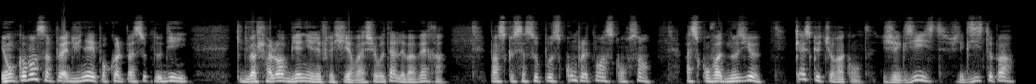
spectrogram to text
Et on commence un peu à deviner pourquoi le Passouk nous dit qu'il va falloir bien y réfléchir. Parce que ça s'oppose complètement à ce qu'on sent, à ce qu'on voit de nos yeux. Qu'est-ce que tu racontes? J'existe, je n'existe pas.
